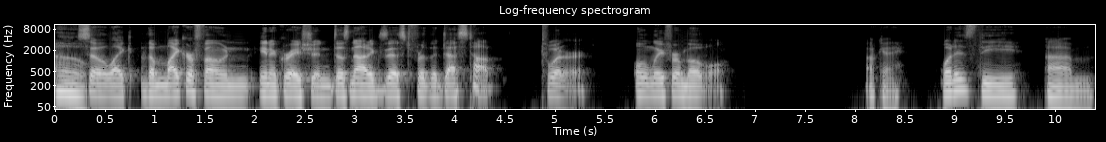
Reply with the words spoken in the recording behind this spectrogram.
oh, So like the microphone integration does not exist for the desktop Twitter, only for mobile. Okay. What is the um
